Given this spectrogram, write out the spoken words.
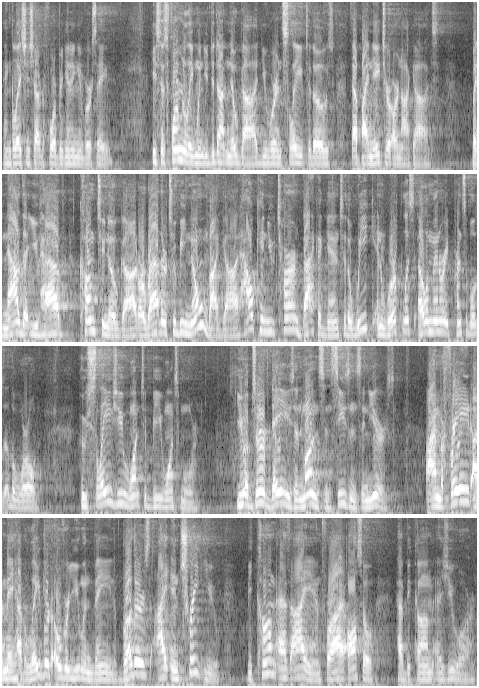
In Galatians chapter 4, beginning in verse 8. He says, Formerly, when you did not know God, you were enslaved to those that by nature are not God's. But now that you have come to know God, or rather to be known by God, how can you turn back again to the weak and worthless elementary principles of the world, whose slaves you want to be once more? You observe days and months and seasons and years. I am afraid I may have labored over you in vain. Brothers, I entreat you, Become as I am, for I also have become as you are.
